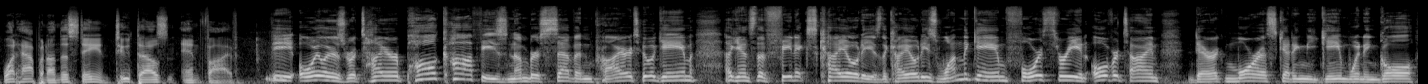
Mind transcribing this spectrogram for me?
what happened on this day in 2005? The Oilers retire Paul Coffey's number seven prior to a game against the Phoenix Coyotes. The Coyotes won the game 4 3 in overtime. Derek Morris getting the game winning goal.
